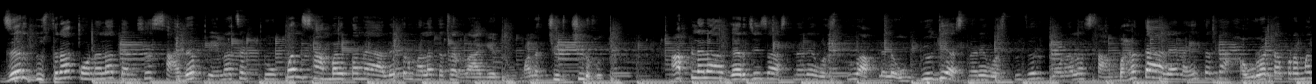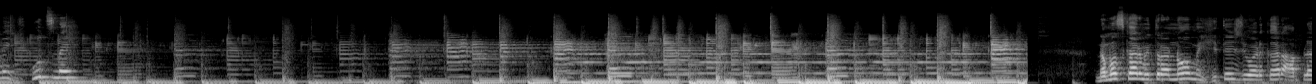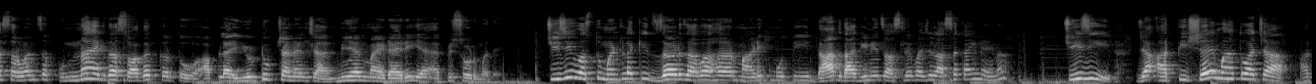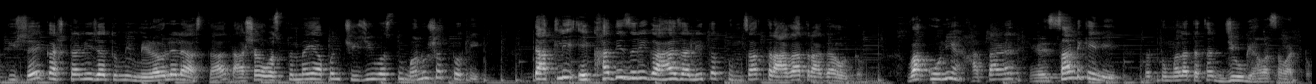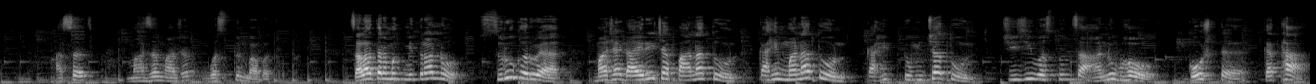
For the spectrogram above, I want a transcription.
जर दुसरा कोणाला त्यांचं साधं पेनाचं टोपण सांभाळता नाही आलं तर मला त्याचा राग येतो. मला चिडचिड होते. आपल्याला गरजेचं असणाऱ्या वस्तू आपल्याला उपयोगी असणाऱ्या वस्तू जर कोणाला सांभाळता आल्या नाही तर त्या हवराटाप्रमाणे घेऊच नाही. नमस्कार मित्रांनो मी हितेश दिवडकर. आपल्या सर्वांचं पुन्हा एकदा स्वागत करतो आपल्या यूट्यूब चॅनलच्या मी अँड माय डायरी या एपिसोडमध्ये चीजी वस्तू म्हटलं की जड जवाहर माणिक मोती दाग दागिनेच असले पाहिजे असं काही नाही ना? चीजी ज्या अतिशय महत्त्वाच्या अतिशय कष्टाने ज्या तुम्ही मिळवलेल्या असतात अशा वस्तूंनाही आपण चीजी वस्तू म्हणू शकतो की. त्यातली एखादी जरी गहा झाली तर तुमचा त्रागा त्रागा होतो. वा कोणी हाताळण्यात हेळसांड केली तर तुम्हाला त्याचा जीव घ्यावासा वाटतो. असंच माझं माझं वस्तूंबाबत होतं. चला तर मग मित्रांनो सुरू करूयात. माझ्या डायरीच्या पानातून काही मनातून काही तुमच्यातून चीजी वस्तूंचा अनुभव गोष्ट कथा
